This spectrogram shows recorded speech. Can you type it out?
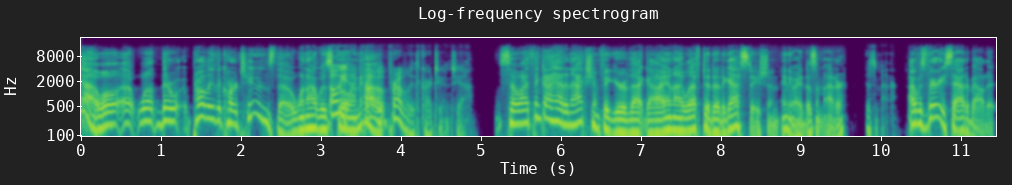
Yeah, well, uh, well, there were probably the cartoons though when I was oh yeah, growing prob- up. probably the cartoons. Yeah, So I think I had an action figure of that guy, and I left it at a gas station. Anyway, it doesn't matter. doesn't matter. I was very sad about it.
